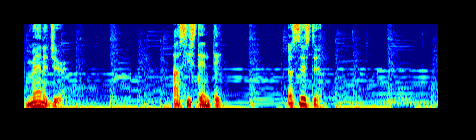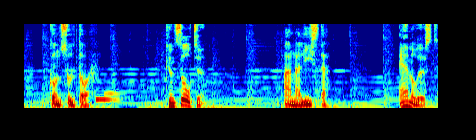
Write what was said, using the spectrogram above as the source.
Manager. Asistente. Assistant. Consultor. Consultant. Analista. Analyst.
